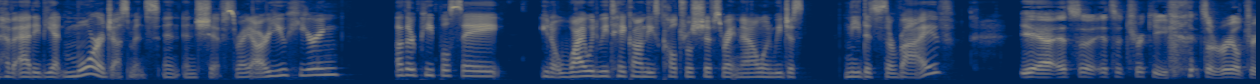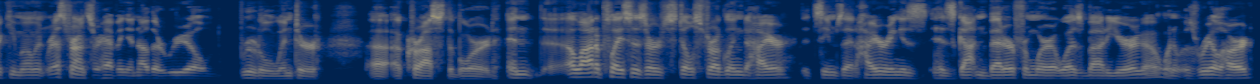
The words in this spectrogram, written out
have added yet more adjustments and, and shifts. Right? Are you hearing other people say, you know, why would we take on these cultural shifts right now when we just need to survive? Yeah, it's a it's a tricky it's a real tricky moment. Restaurants are having another real brutal winter uh, across the board, and a lot of places are still struggling to hire. It seems that hiring is has gotten better from where it was about a year ago when it was real hard.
